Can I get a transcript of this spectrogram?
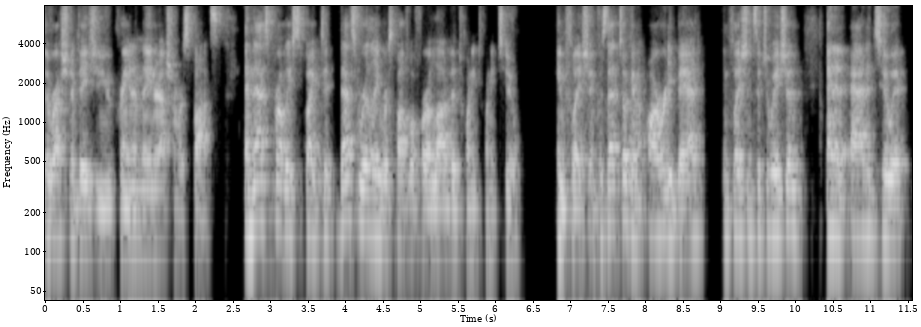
the Russian invasion of Ukraine and the international response. And that's probably spiked it. That's really responsible for a lot of the 2022 inflation because that took an already bad inflation situation and it added to it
